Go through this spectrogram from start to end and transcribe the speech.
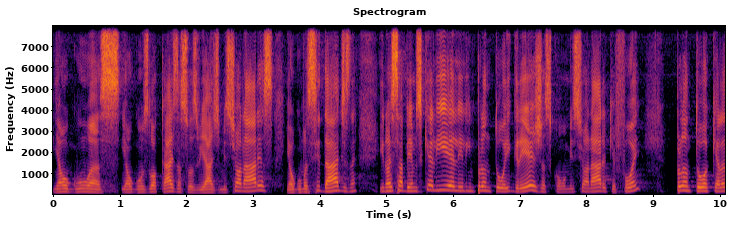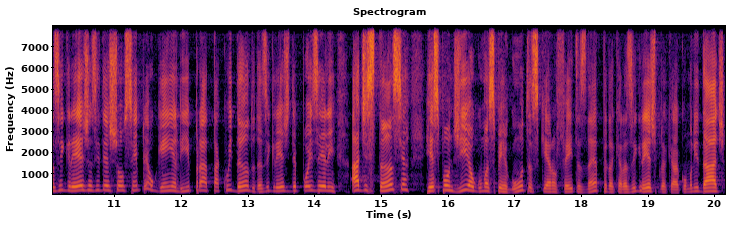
em, algumas, em alguns locais, nas suas viagens missionárias, em algumas cidades, né? e nós sabemos que ali ele, implantou igrejas, como missionário que foi, plantou aquelas igrejas e deixou sempre alguém ali para estar tá cuidando das igrejas. Depois ele, à distância, respondia algumas perguntas que eram feitas né, por aquelas igrejas, por aquela comunidade,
